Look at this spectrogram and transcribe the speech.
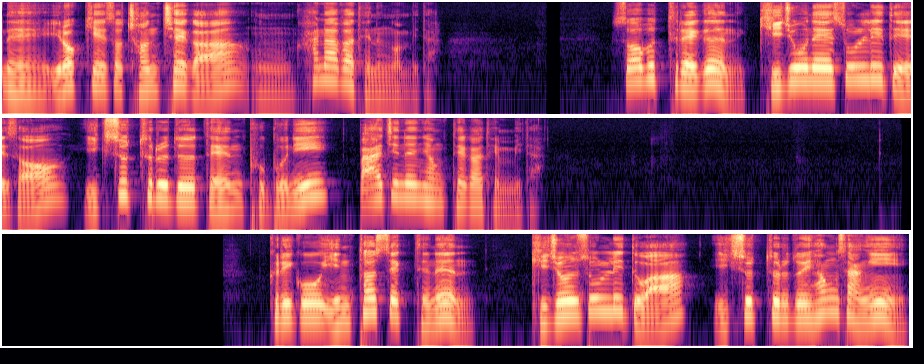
네, 이렇게 해서 전체가 음, 하나가 되는 겁니다. 서브 트랙은 기존의 솔리드에서 익스트루드 된 부분이 빠지는 형태가 됩니다. 그리고 인터섹트는 기존 솔리드와 익스트루드 형상이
